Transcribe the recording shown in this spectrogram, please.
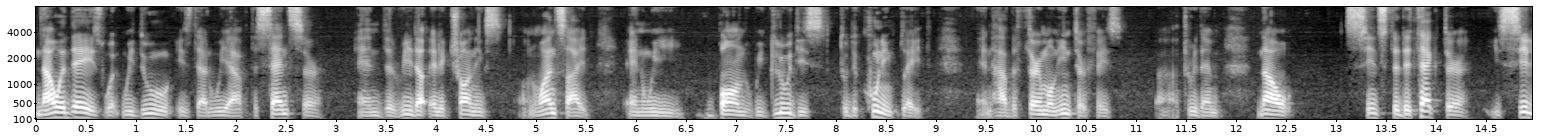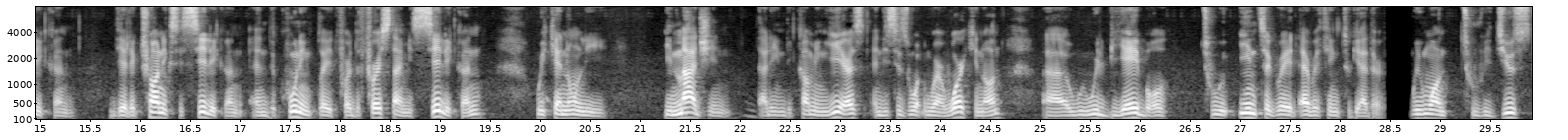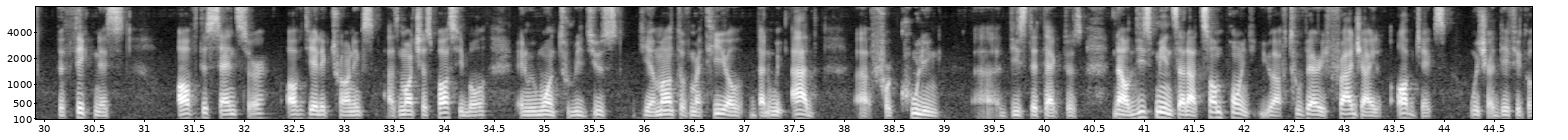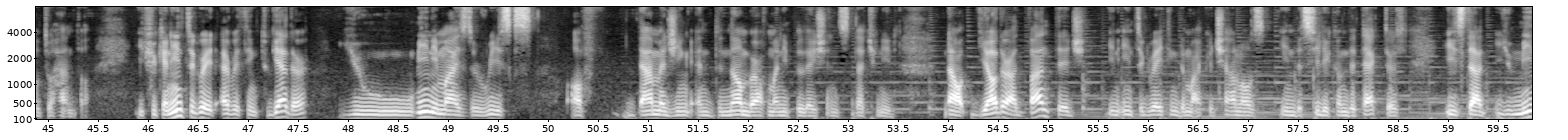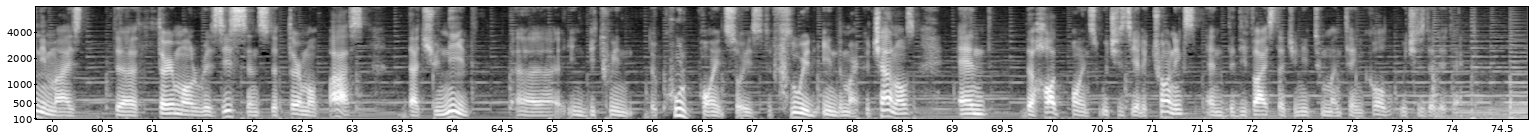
Nowadays, what we do is that we have the sensor and the readout electronics on one side, and we bond, we glue this to the cooling plate and have a thermal interface uh, through them. Now, since the detector is silicon, the electronics is silicon, and the cooling plate for the first time is silicon, we can only imagine that in the coming years, and this is what we're working on, uh, we will be able to integrate everything together. We want to reduce the thickness of the sensor, of the electronics as much as possible, and we want to reduce the amount of material that we add uh, for cooling uh, these detectors. Now, this means that at some point you have two very fragile objects which are difficult to handle. If you can integrate everything together, you minimize the risks of damaging and the number of manipulations that you need. Now, the other advantage in integrating the microchannels in the silicon detectors is that you minimize the thermal resistance, the thermal pass that you need uh, in between the cool point, so it's the fluid in the microchannels, and the hot points, which is the electronics, and the device that you need to maintain cold, which is the detector.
